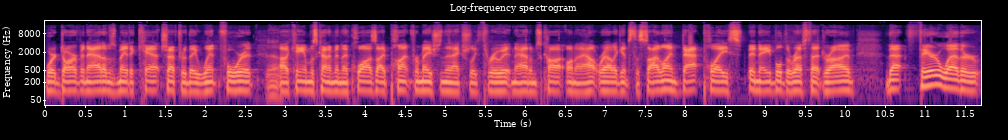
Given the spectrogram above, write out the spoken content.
where Darvin Adams made a catch after they went for it. Uh, Cam was kind of in a quasi punt formation, then actually threw it, and Adams caught on an out route against the sideline. That place enabled the rest of that drive. That Fairweather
